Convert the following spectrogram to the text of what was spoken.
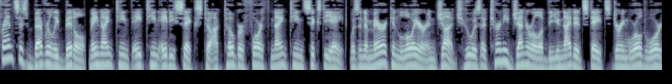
Francis Beverly Biddle May 19, 1886 to October 4, 1968 was an American lawyer and judge who was Attorney General of the United States during World War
